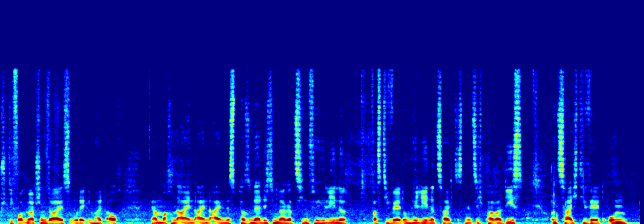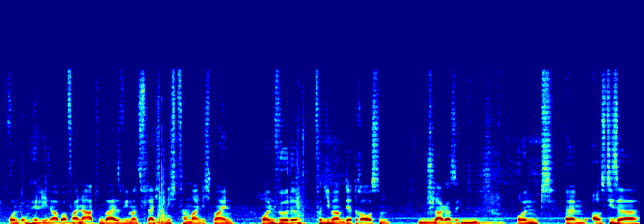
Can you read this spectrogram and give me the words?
Stichwort Merchandise oder eben halt auch, wir machen ein, ein eigenes Personality-Magazin für Helene, was die Welt um Helene zeigt, das nennt sich Paradies und zeigt die Welt um, rund um Helene. Aber auf eine Art und Weise, wie man es vielleicht nicht vermeintlich meinen wollen würde, von jemandem, der draußen Schlager singt. Und ähm, aus dieser,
